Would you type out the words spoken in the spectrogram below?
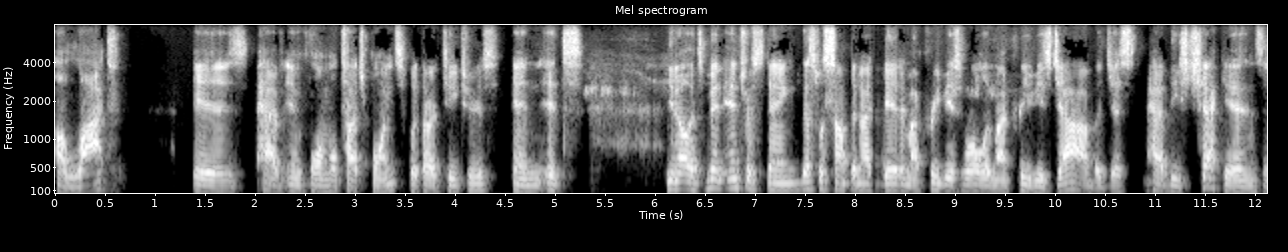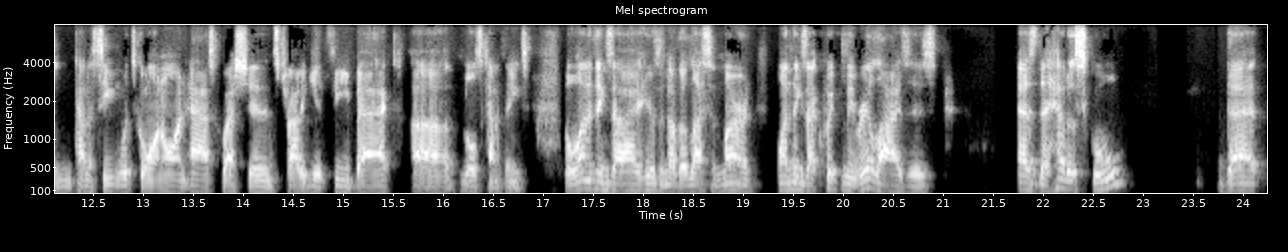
a lot is have informal touch points with our teachers. And it's, you know, it's been interesting. This was something I did in my previous role in my previous job, but just have these check-ins and kind of see what's going on, ask questions, try to get feedback, uh, those kind of things. But one of the things I here's another lesson learned. One of the things I quickly realized is, as the head of school, that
